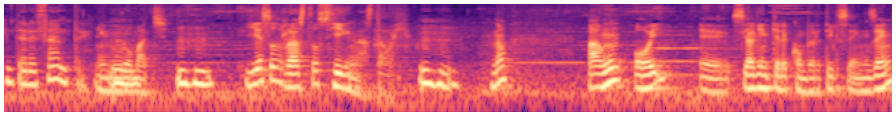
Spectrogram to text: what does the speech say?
Interesante. en Mm. Muromachi. Ujú. Y esos rastros siguen hasta hoy, Ujú. ¿no? Aún hoy, eh, si alguien quiere convertirse en Zen,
